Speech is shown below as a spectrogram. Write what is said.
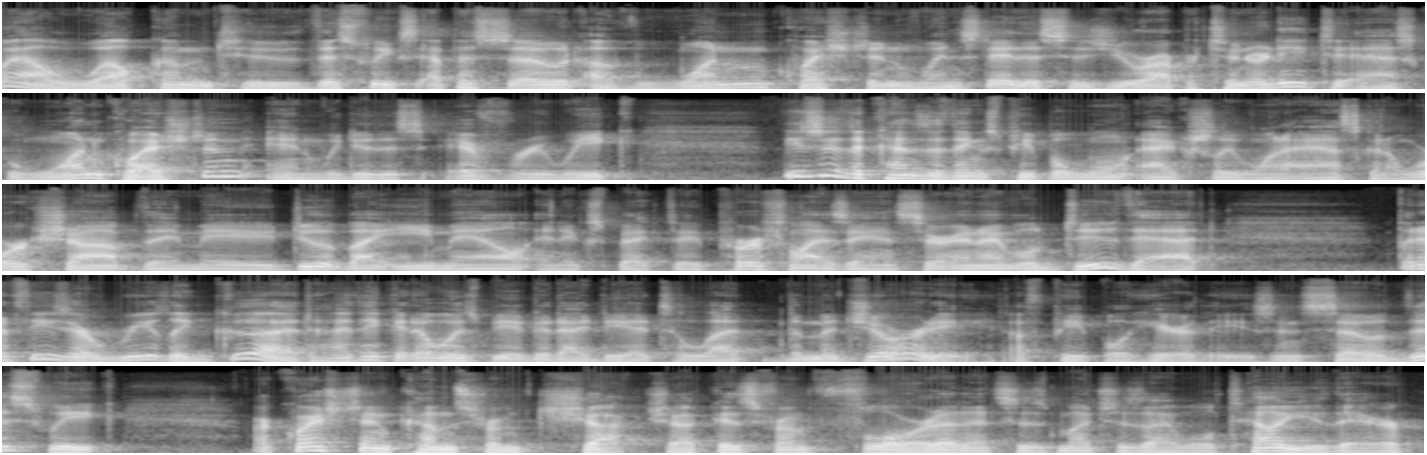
Well, welcome to this week's episode of One Question Wednesday. This is your opportunity to ask one question, and we do this every week. These are the kinds of things people won't actually want to ask in a workshop. They may do it by email and expect a personalized answer, and I will do that. But if these are really good, I think it'd always be a good idea to let the majority of people hear these. And so this week, our question comes from Chuck. Chuck is from Florida. That's as much as I will tell you there.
